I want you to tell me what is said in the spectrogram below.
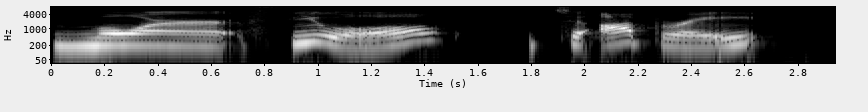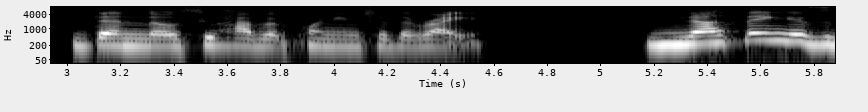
more fuel to operate than those who have it pointing to the right nothing is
